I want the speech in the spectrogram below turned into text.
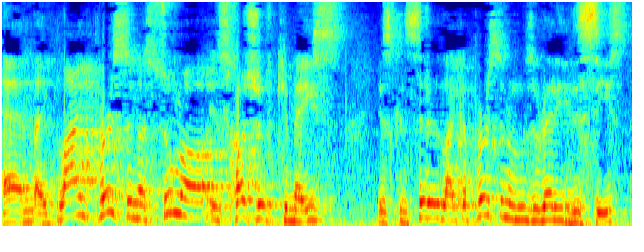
And a blind person, a sumo, is choshev kimes, is considered like a person who's already deceased.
